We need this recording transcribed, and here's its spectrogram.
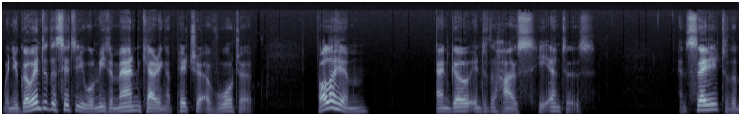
When you go into the city, you will meet a man carrying a pitcher of water. Follow him and go into the house he enters. And say to the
